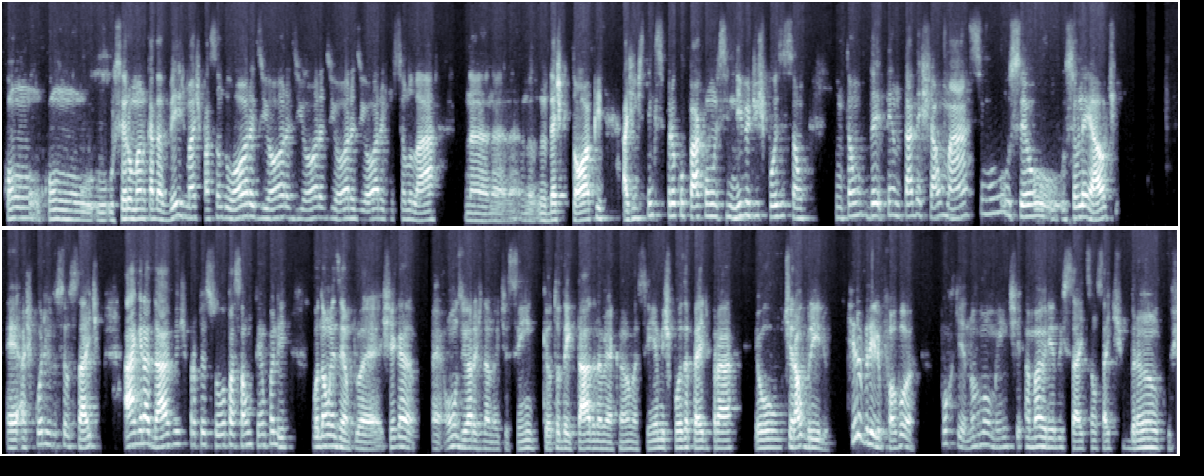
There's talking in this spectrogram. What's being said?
com, com o, o, ser humano cada vez mais passando horas e horas e horas e horas e horas no celular, na, na, no, no desktop, a gente tem que se preocupar com esse nível de exposição. Então, de, tentar deixar ao máximo o seu, o seu layout, é, as cores do seu site agradáveis para a pessoa passar um tempo ali. Vou dar um exemplo. É, chega é, 11 horas da noite, assim, que eu estou deitado na minha cama, assim, a minha esposa pede para eu tirar o brilho. Tira o brilho, por favor. Porque normalmente a maioria dos sites são sites brancos,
